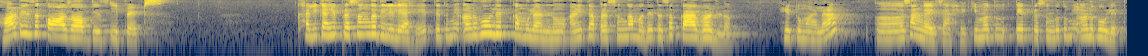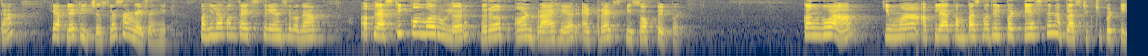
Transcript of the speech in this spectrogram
What is the cause of these effects? खाली काही प्रसंग दिलेले आहेत ते तुम्ही अनुभवलेत का मुलांनो? आणि त्या प्रसंगामध्ये तसं का घडलं? हे तुम्हाला सांगायचं आहे. किंवा तू ते प्रसंग तुम्ही अनुभवलेत का? हे आपल्या टीचर्सला सांगायचं आहे. पहिला कोणता एक्सपिरियन्स आहे बघा? A plastic combo ruler rub on dry hair attracts piece of paper कंगवा किंवा आपल्या कंपासमधील पट्टी असते ना प्लास्टिकची पट्टी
